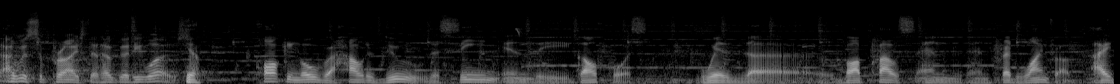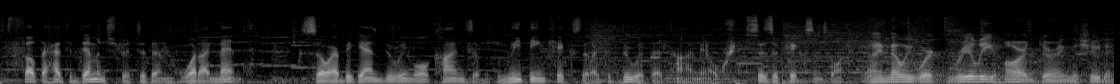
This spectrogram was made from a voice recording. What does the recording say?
I was surprised at how good he was. Yeah. Talking over how to do the scene in the golf course with uh, Bob Clouse and, and Fred Weintraub, I felt I had to demonstrate to them what I meant. So I began doing all kinds of leaping kicks that I could do at that time, you know, scissor kicks and so on. I know he worked really hard during the shooting.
